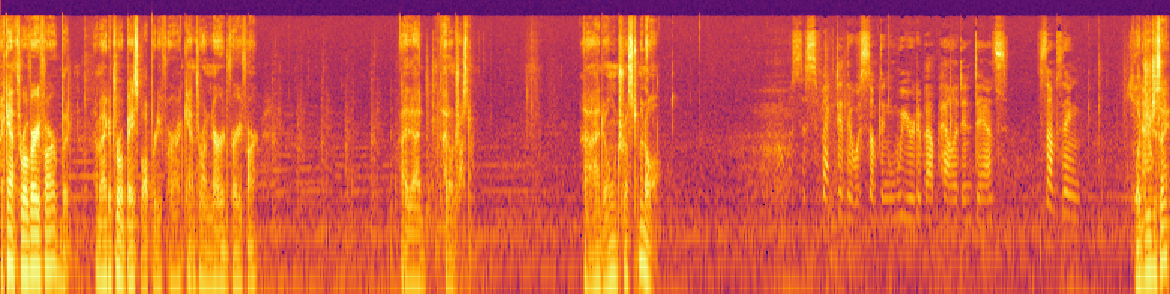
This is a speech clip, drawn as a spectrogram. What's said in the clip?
I can't throw very far, but I mean I can throw a baseball pretty far. I can't throw a nerd very far. I, I, I don't trust him. I don't trust him at all. I suspected there was something weird about Paladin Danse. Something. You What'd know, you just say?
